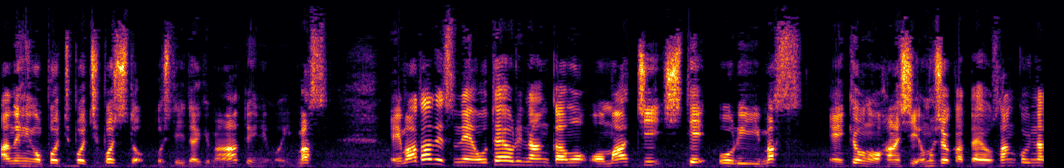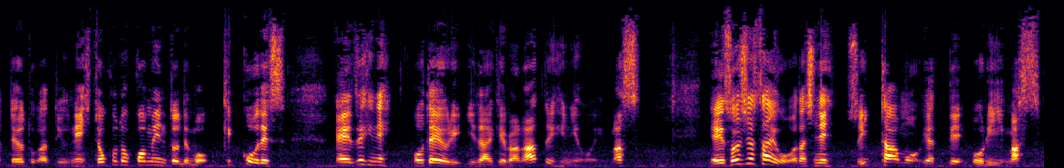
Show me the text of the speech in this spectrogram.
あの辺をポチポチポチと押していただければなというふうに思います。え、またですね、お便りなんかもお待ちしております。え、今日のお話面白かったよ、参考になったよとかっていうね、一言コメントでも結構です。えー、ぜひね、お便りいただければなというふうに思います。え、そして最後、私ね、ツイッターもやっております。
